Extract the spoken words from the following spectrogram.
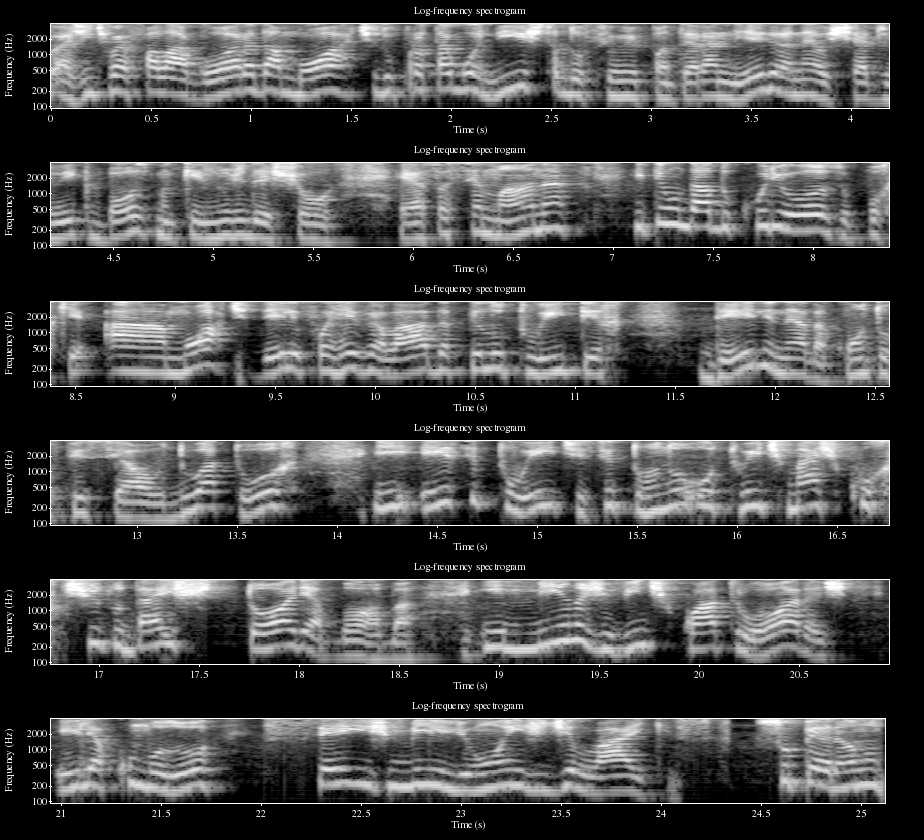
A gente vai falar agora da morte do protagonista do filme Pantera Negra, né, o Chadwick Boseman, que nos deixou essa semana. E tem um dado curioso, porque a morte dele foi revelada pelo Twitter dele, né, da conta oficial do ator, e esse tweet se tornou o tweet mais curtido da história, Borba. Em menos de 24 horas, ele acumulou 6 milhões de likes, superando um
